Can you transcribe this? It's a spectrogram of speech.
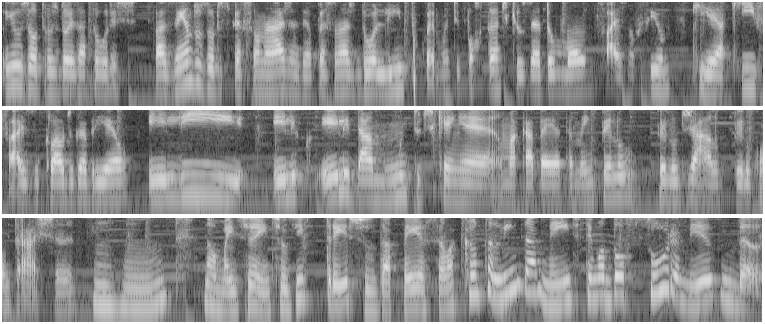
e os outros dois atores fazendo os outros personagens, né? O personagem do Olímpico é muito importante, que o Zé Dumont faz no filme, que aqui faz o Cláudio Gabriel. Ele, ele, ele dá muito de quem é a Macabeia também pelo, pelo diálogo, pelo contraste, né? Uhum. Não, mas gente, eu vi trechos da peça, ela canta lindamente, tem uma doçura mesmo dela,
